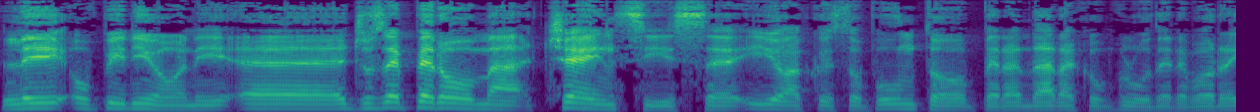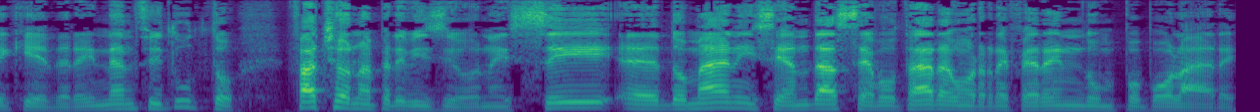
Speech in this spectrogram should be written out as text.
le opinioni. Eh, Giuseppe Roma, Censis, io a questo punto per andare a concludere vorrei chiedere, innanzitutto faccia una previsione, se eh, domani si andasse a votare a un referendum popolare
